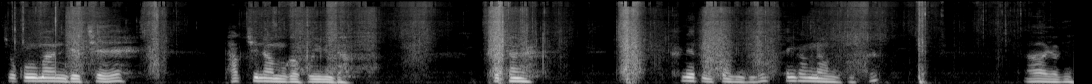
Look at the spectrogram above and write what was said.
조그만 개체에 박쥐나무가 보입니다. 그렇다면, 큰 애도 있다는지, 생강나무도 있고요. 아, 여기,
